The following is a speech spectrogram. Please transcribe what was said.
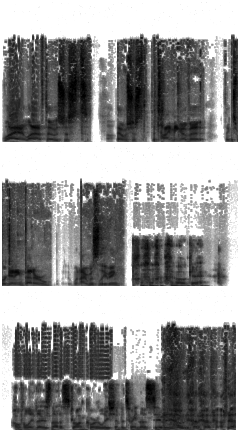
why I left. That was just that was just the timing of it things were getting better when I was leaving. okay. Hopefully, there's not a strong correlation between those two. No, no, no, no, no.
